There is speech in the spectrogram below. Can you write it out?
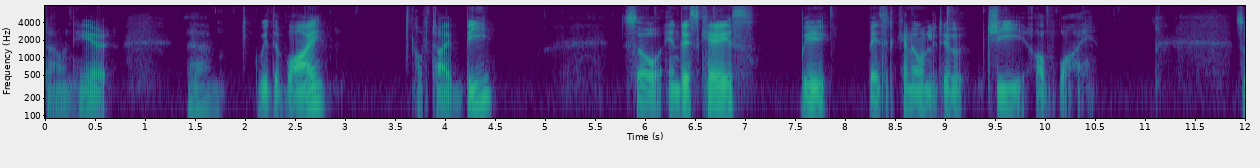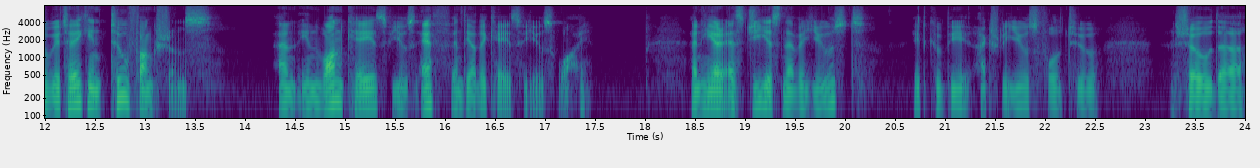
down here, um, with the Y of type B. So in this case, we basically can only do G of Y. So we're taking two functions, and in one case we use F, in the other case we use Y. And here as G is never used, it could be actually useful to show the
